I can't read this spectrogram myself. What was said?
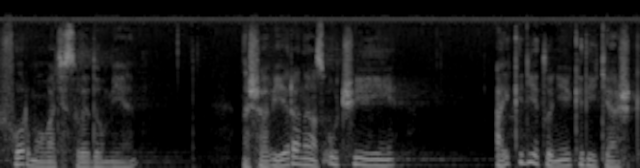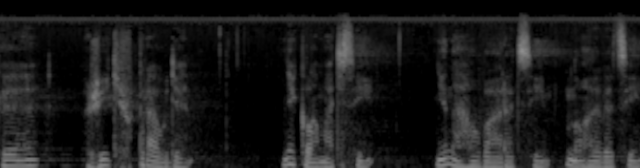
formovať svedomie. Naša viera nás učí aj keď je to niekedy ťažké, žiť v pravde. Neklamať si, nenahovárať si mnohé veci,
